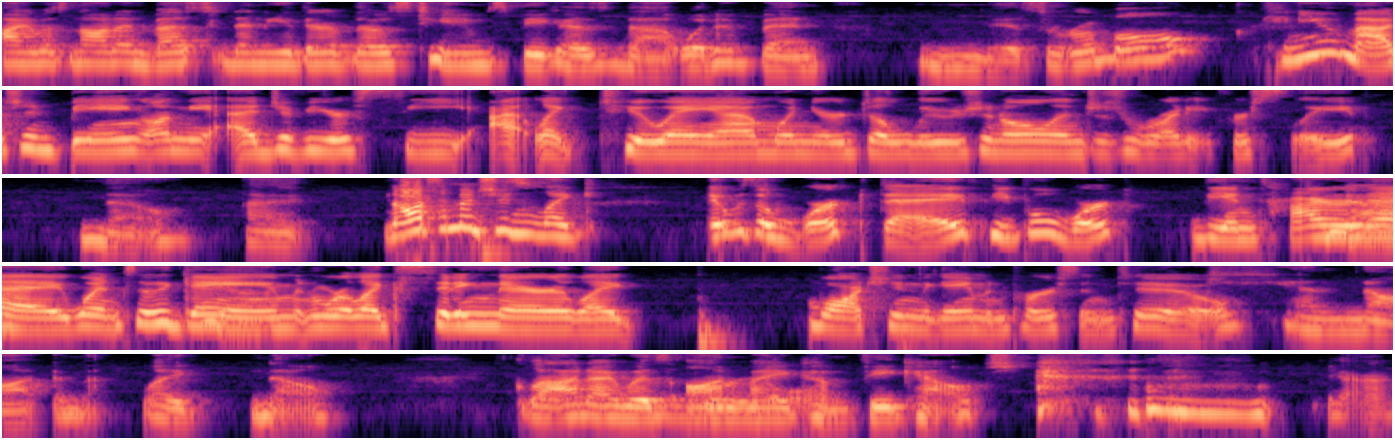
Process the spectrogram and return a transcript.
i was not invested in either of those teams because that would have been miserable Can you imagine being on the edge of your seat at like 2 a.m. when you're delusional and just ready for sleep? no i Not to mention, like, it was a work day. People worked the entire Yeah. day, went to the game, and were like sitting there, like, watching the game in person, too. cannot ima- like no glad i was on my comfy couch yeah.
